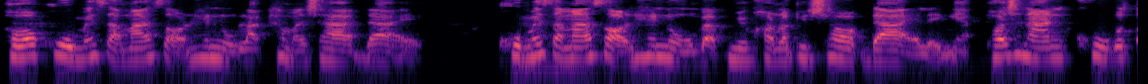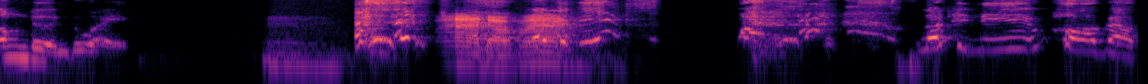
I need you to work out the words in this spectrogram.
เพราะว่าครูไม่สามารถสอนให้หนูรักธรรมชาติได้ ครูไม่สามารถสอนให้หนูแบบมีความรับผิดชอบได้อะไรเงี้ย เพราะฉะนั้นครูก็ต้องเดินด้วยอืมอ่าดราม่าแล้วทีนี้พอแบบ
